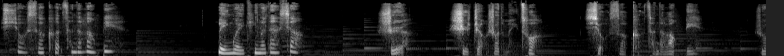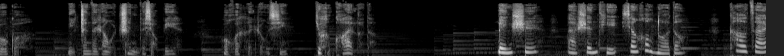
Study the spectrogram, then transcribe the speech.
秀色可餐的浪逼。林伟听了大笑，是。是这样说的没错，秀色可餐的浪逼。如果，你真的让我吃你的小逼，我会很荣幸又很快乐的。林诗把身体向后挪动，靠在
